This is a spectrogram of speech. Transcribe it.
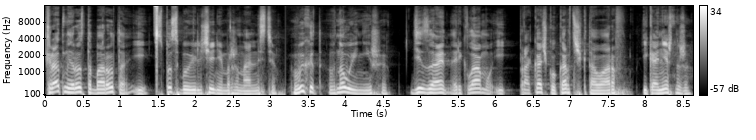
Кратный рост оборота и способы увеличения маржинальности, выход в новые ниши, дизайн, рекламу и прокачку карточек товаров. И, конечно же,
